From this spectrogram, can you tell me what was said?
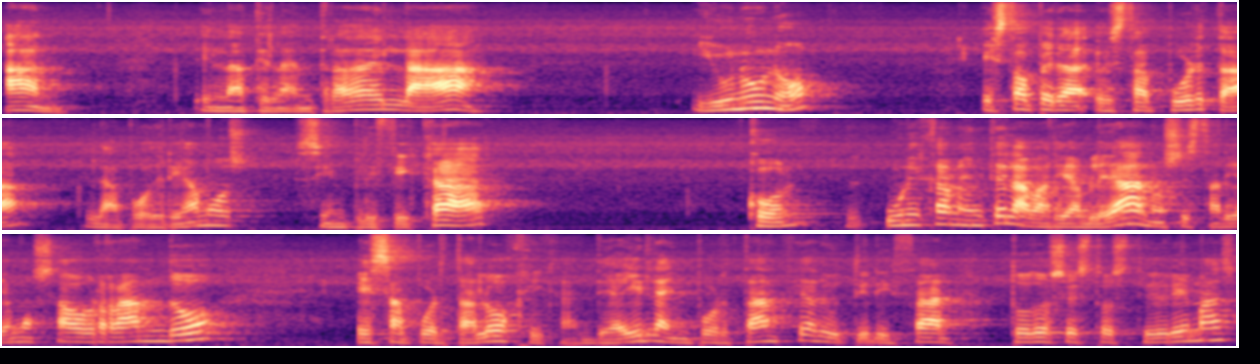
AND en la que la entrada es la A y un 1, esta, esta puerta la podríamos simplificar con únicamente la variable a. Nos estaríamos ahorrando esa puerta lógica. De ahí la importancia de utilizar todos estos teoremas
